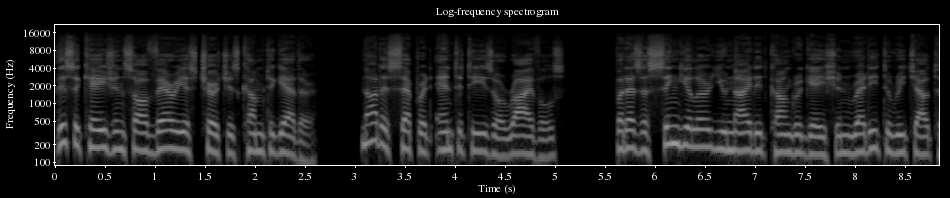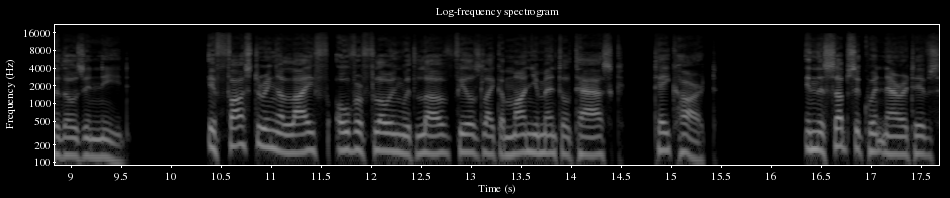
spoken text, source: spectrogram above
This occasion saw various churches come together, not as separate entities or rivals, but as a singular, united congregation ready to reach out to those in need. If fostering a life overflowing with love feels like a monumental task, take heart. In the subsequent narratives,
